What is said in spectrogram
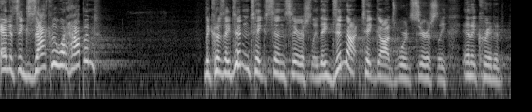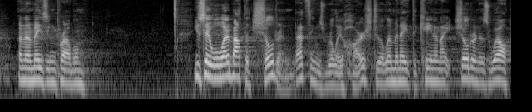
And it's exactly what happened. Because they didn't take sin seriously, they did not take God's word seriously, and it created an amazing problem. You say, well, what about the children? That seems really harsh to eliminate the Canaanite children as well.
